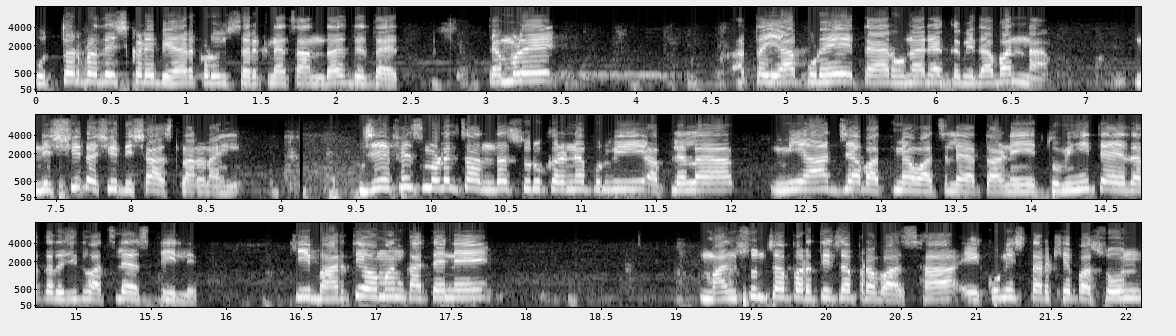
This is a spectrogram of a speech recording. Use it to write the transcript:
उत्तर प्रदेशकडे बिहारकडून सरकण्याचा अंदाज देत आहेत. त्यामुळे आता यापुढे तयार होणाऱ्या कमी दाबांना निश्चित अशी दिशा असणार नाही. जे एफ एस मॉडेलचा अंदाज सुरू करण्यापूर्वी आपल्याला मी आज ज्या बातम्या वाचल्यात आणि तुम्हीही त्या यदा कदाचित वाचल्या असतील की भारतीय हवामान खात्याने मान्सूनचा परतीचा प्रवास हा एकोणीस तारखेपासून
